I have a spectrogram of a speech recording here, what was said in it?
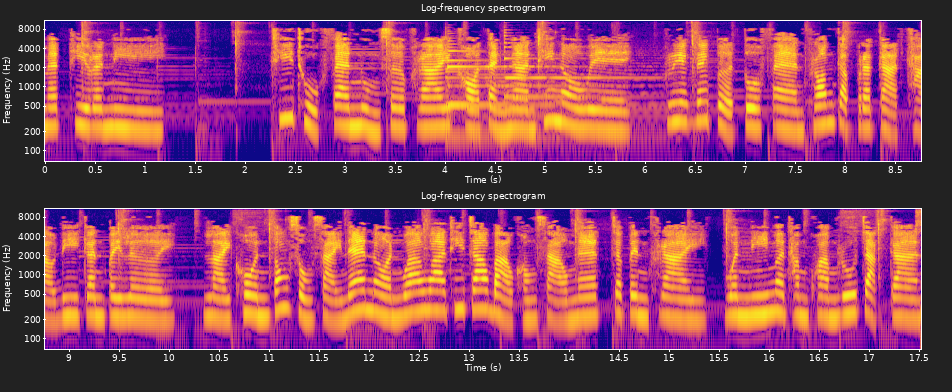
แมทพีรณี ที่ถูกแฟนหนุ่มเซอร์ไพรส์ขอแต่งงานที่นอร์เวย์เรียกได้เปิดตัวแฟนพร้อมกับประกาศข่าวดีกันไปเลย หลายคนต้องสงสัยแน่นอนว่าว่าที่เจ้าบ่าวของสาวแมทจะเป็นใคร วันนี้มาทำความรู้จักกัน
